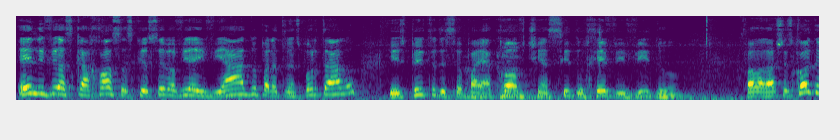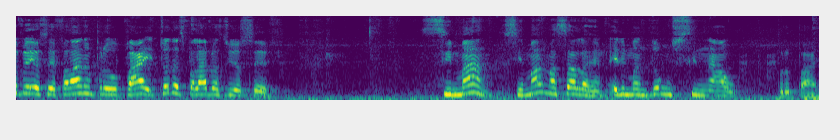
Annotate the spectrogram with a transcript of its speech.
ele viu as carroças que Yosef havia enviado para transportá-lo, e o espírito de seu pai Yaakov tinha sido revivido. Fala lá, quando deveria Yosef? Falaram para o pai todas as palavras de Yosef. Siman, Siman Masalahem, ele mandou um sinal para o pai.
